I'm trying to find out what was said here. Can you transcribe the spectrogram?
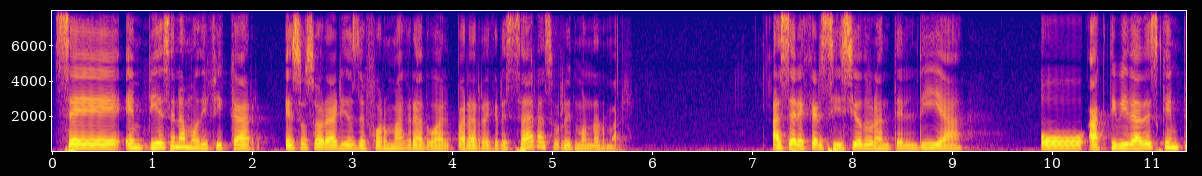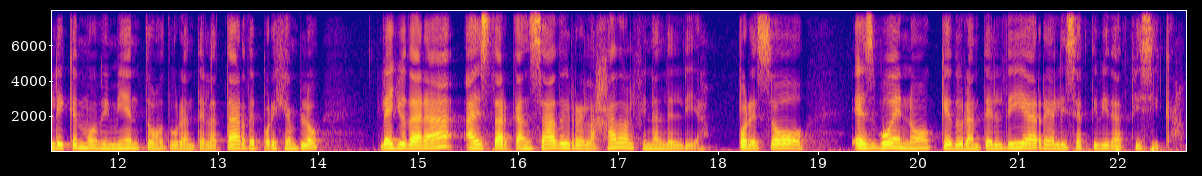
se empiecen a modificar esos horarios de forma gradual para regresar a su ritmo normal. Hacer ejercicio durante el día o actividades que impliquen movimiento durante la tarde, por ejemplo, le ayudará a estar cansado y relajado al final del día. Por eso es bueno que durante el día realice actividad física.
